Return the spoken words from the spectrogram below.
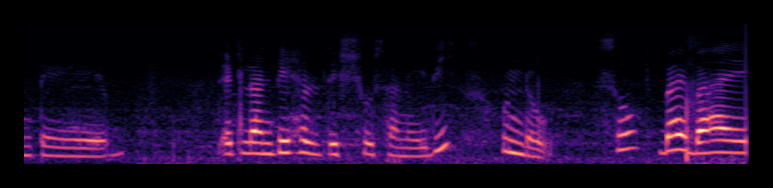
అంటే ఎట్లాంటి హెల్త్ ఇష్యూస్ అనేది ఉండవు. సో బాయ్ బాయ్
